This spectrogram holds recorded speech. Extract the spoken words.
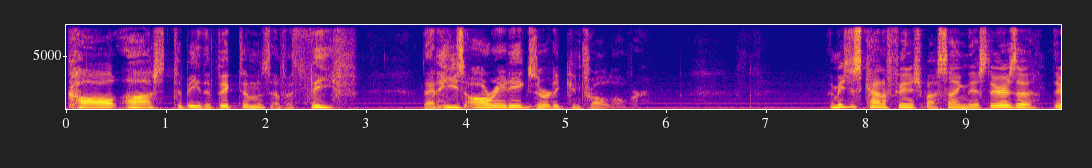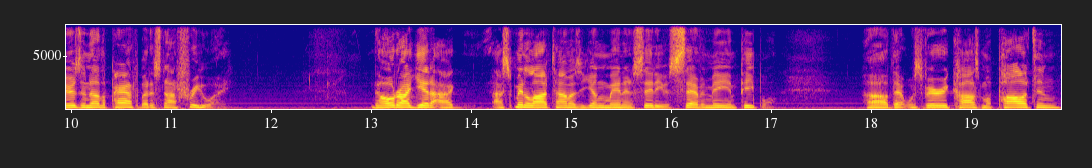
call us to be the victims of a thief that He's already exerted control over. Let me just kind of finish by saying this. There is, a, there is another path, but it's not freeway. The older I get, I, I spent a lot of time as a young man in a city with seven million people uh, that was very cosmopolitan,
